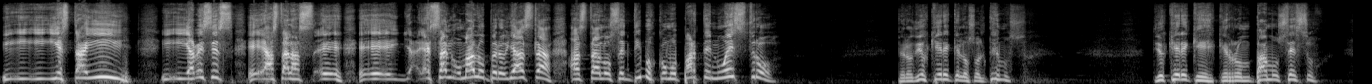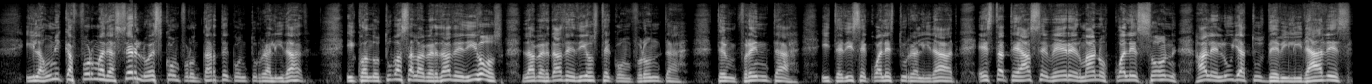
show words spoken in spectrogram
y, está ahí. Y, a veces eh, hasta las eh, eh, es algo malo, pero ya hasta, hasta lo sentimos como parte nuestro. Pero Dios quiere que lo soltemos. Dios quiere que, rompamos eso. Y la única forma de hacerlo es confrontarte con tu realidad. Y cuando tú vas a la verdad de Dios, la verdad de Dios te confronta, te enfrenta y te dice cuál es tu realidad. Esta te hace ver, hermanos, cuáles son, aleluya, tus debilidades,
